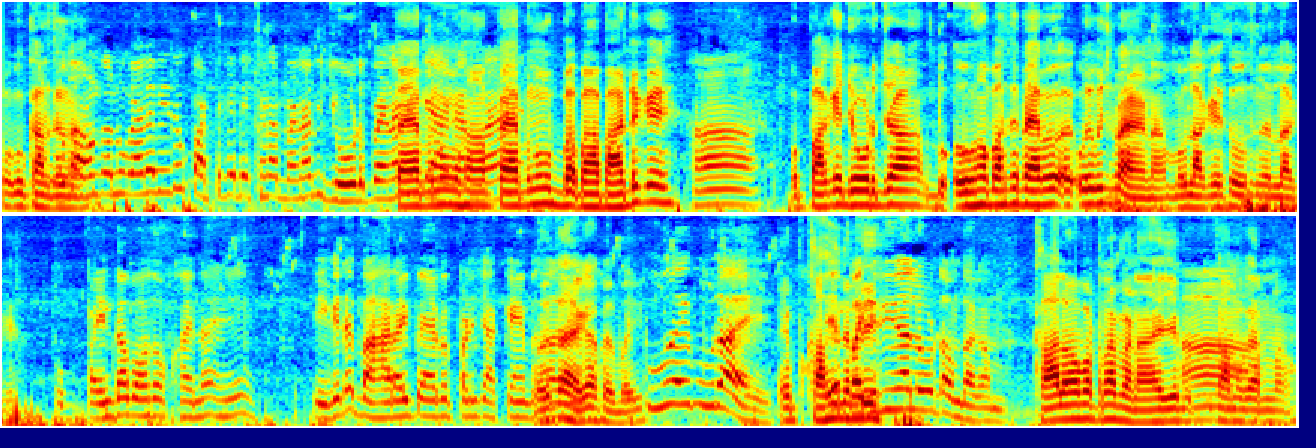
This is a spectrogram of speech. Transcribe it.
ਉਹ ਕਰ ਦੇਣਾ। ਹੁਣ ਤੁਹਾਨੂੰ ਕਹਿੰਦਾ ਵੀ ਇਹਨੂੰ ਕੱਟ ਕੇ ਦੇਖਣਾ ਪੈਣਾ ਵੀ ਜੋੜ ਪੈਣਾ ਪੈਪ ਕਿ ਕਿਆ ਨੂੰ ਹਾਂ ਕਰਨਾ। ਪੈਪ ਨੂੰ ਬ- ਬ- ਵੱਢ ਕੇ ਹਾਂ। ਉਹ ਪਾ ਕੇ ਜੋੜ ਜਾ ਦੋ- ਦੋਹਾਂ ਪਾਸੇ ਪੈਪ ਉਹਦੇ ਵਿੱਚ ਪਾ ਜਾਣਾ ਉਹ ਲਾ ਕੇ ਉਸ ਨੇ ਲਾ ਕੇ। ਉਹ ਪੈਂਦਾ ਬਹੁਤ ਔਖਾ ਹੈ ਨਾ ਇਹ। ਇਹ ਕਿਹੜੇ ਬਾਹਰ ਆਈ ਪੈਪ ਆਪਣ ਚੱਕ ਕੇ ਆਏ ਉਹ ਤਾਂ ਹੈਗਾ ਫਿਰ ਬਾਈ। ਪੂਰਾ ਹੀ ਪੂਰਾ ਇਹ। ਇਹ ਖਾਸੀ ਇਹ ਲੰਬੀ ਬਜਰੀ ਨਾਲ ਲੋਟ ਆਉਂਦਾ ਕੰਮ। ਖਾਲਵਾ ਪਟਣਾ ਪੈਣਾ ਇਹ ਜੇ ਹਾਂ। ਕੰਮ ਕਰਨਾ।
